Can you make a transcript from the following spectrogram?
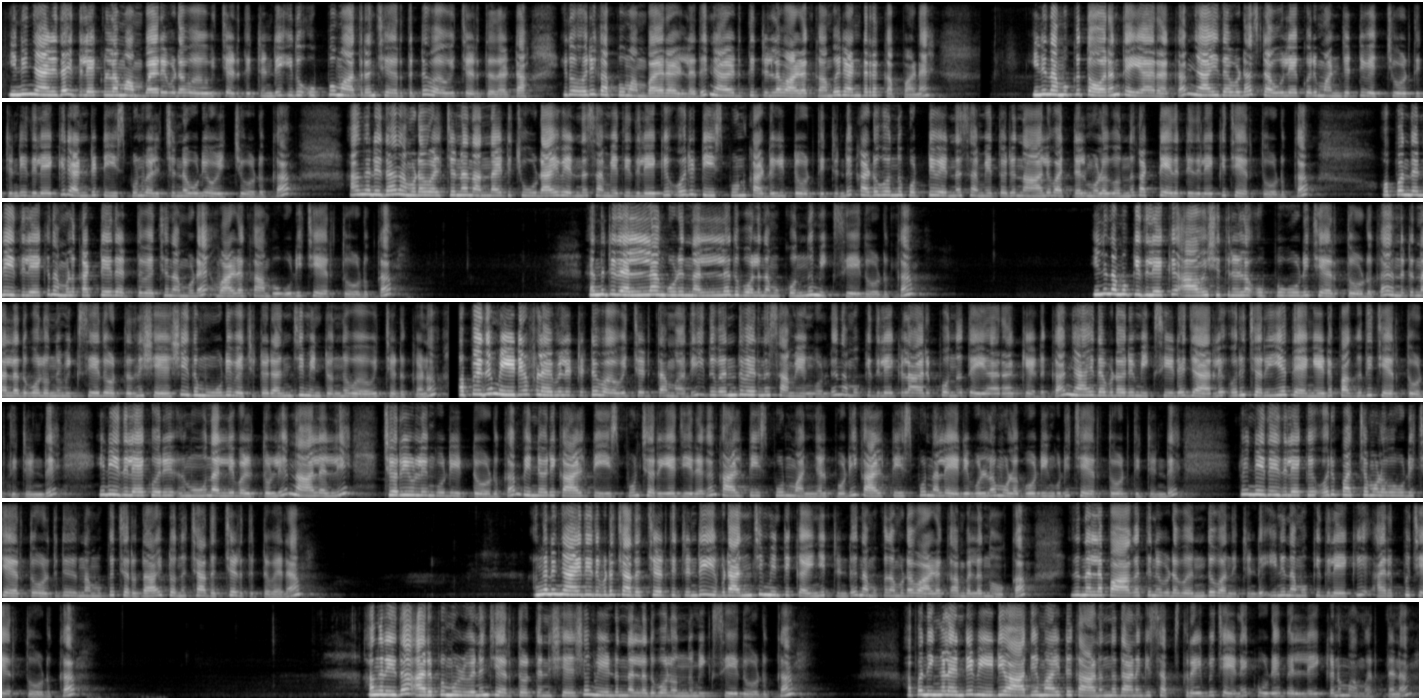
ഇനി ഞാനിത് ഇതിലേക്കുള്ള മമ്പയർ ഇവിടെ വേവിച്ചെടുത്തിട്ടുണ്ട്. ഇത് ഉപ്പ് മാത്രം ചേർത്തിട്ട് വേവിച്ചെടുത്തത് കേട്ടോ ഇത് ഒരു കപ്പ് മമ്പയറാണ് ഉള്ളത്. ഞാൻ എടുത്തിട്ടുള്ള വാഴക്കാമ്പ് രണ്ടര കപ്പാണ്. ഇനി നമുക്ക് തോരൻ തയ്യാറാക്കാം. ഞാൻ ഇതവിടെ സ്റ്റൗവിലേക്ക് ഒരു മൺചട്ടി വെച്ച് കൊടുത്തിട്ടുണ്ട്. ഇതിലേക്ക് രണ്ട് ടീസ്പൂൺ വെളിച്ചെണ്ണ കൂടി ഒഴിച്ചു കൊടുക്കാം. അങ്ങനെ ഇതാ നമ്മുടെ വെളിച്ചെണ്ണ നന്നായിട്ട് ചൂടായി വരുന്ന സമയത്ത് ഇതിലേക്ക് ഒരു ടീസ്പൂൺ കടുക് ഇട്ട് കൊടുത്തിട്ടുണ്ട്. കടുക് ഒന്ന് പൊട്ടി വരുന്ന സമയത്ത് ഒരു നാല് വറ്റൽ മുളക് ഒന്ന് കട്ട് ചെയ്തിട്ട് ഇതിലേക്ക് ചേർത്ത് കൊടുക്കാം. ഒപ്പം തന്നെ ഇതിലേക്ക് നമ്മൾ കട്ട് ചെയ്തെടുത്ത് വെച്ച് നമ്മുടെ വാഴക്കാമ്പ് കൂടി ചേർത്ത് കൊടുക്കാം. എന്നിട്ട് ഇതെല്ലാം കൂടി നല്ലതുപോലെ നമുക്കൊന്ന് മിക്സ് ചെയ്ത് കൊടുക്കാം. ഇനി നമുക്കിതിലേക്ക് ആവശ്യത്തിനുള്ള ഉപ്പ് കൂടി ചേർത്ത് കൊടുക്കുക. എന്നിട്ട് നല്ലതുപോലെ ഒന്ന് മിക്സ് ചെയ്ത് കൊടുത്തതിന് ശേഷം ഇത് മൂടി വെച്ചിട്ട് ഒരു അഞ്ച് മിനിറ്റ് ഒന്ന് വേവിച്ചെടുക്കണം. അപ്പോൾ ഇത് മീഡിയം ഫ്ലെയിമിൽ ഇട്ടിട്ട് വേവിച്ചെടുത്താൽ മതി. ഇത് വെന്ത് വരുന്ന സമയം കൊണ്ട് നമുക്കിതിലേക്കുള്ള അരപ്പൊന്ന് തയ്യാറാക്കി എടുക്കാം. ഞാൻ ഇതവിടെ ഒരു മിക്സിയുടെ ജാറിൽ ഒരു ചെറിയ തേങ്ങയുടെ പകുതി ചേർത്ത് കൊടുത്തിട്ടുണ്ട്. ഇനി ഇതിലേക്ക് ഒരു മൂന്നല്ലി വെളുത്തുള്ളി നാലല്ലി ചെറിയുള്ളിയും കൂടി ഇട്ട് കൊടുക്കാം. പിന്നെ ഒരു കാൽ ടീസ്പൂൺ ചെറിയ ജീരകം കാൽ ടീസ്പൂൺ മഞ്ഞൾപ്പൊടി കാൽ ടീസ്പൂൺ നല്ല എരിവുള്ള മുളക് കൂടി ചേർത്ത് കൊടുത്തിട്ടുണ്ട്. പിന്നെ ഇത് ഇതിലേക്ക് ഒരു പച്ചമുളക് കൂടി ചേർത്ത് കൊടുത്തിട്ട് ഇത് നമുക്ക് ചെറുതായിട്ടൊന്ന് ചതച്ചെടുത്തിട്ട് വരാം. അങ്ങനെ ഞാൻ ഇത് ഇവിടെ ചതച്ചെടുത്തിട്ടുണ്ട്. ഇവിടെ അഞ്ച് മിനിറ്റ് കഴിഞ്ഞിട്ടുണ്ട്. നമുക്ക് നമ്മുടെ വാഴക്കാമ്പെല്ലാം നോക്കാം. ഇത് നല്ല പാകത്തിന് ഇവിടെ വെന്ത് വന്നിട്ടുണ്ട്. ഇനി നമുക്കിതിലേക്ക് അരപ്പ് ചേർത്ത് കൊടുക്കാം. അങ്ങനെ ഇത് അരപ്പ് മുഴുവനും ചേർത്ത് കൊടുത്തതിന് ശേഷം വീണ്ടും നല്ലതുപോലെ ഒന്ന് മിക്സ് ചെയ്ത് കൊടുക്കാം. അപ്പോൾ നിങ്ങൾ എന്റെ വീഡിയോ ആദ്യമായിട്ട് കാണുന്നതാണെങ്കിൽ സബ്സ്ക്രൈബ് ചെയ്യണേ കൂടെ ബെല്ലൈക്കണും അമർത്തണം.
